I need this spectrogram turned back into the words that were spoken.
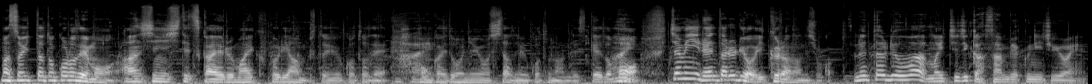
まあ、そういったところでも安心して使えるマイクプリアンプということで、はい、今回導入をしたということなんですけれども、はい、ちなみにレンタル料いくらなんでしょうか？レンタル料はまあ1時間324円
